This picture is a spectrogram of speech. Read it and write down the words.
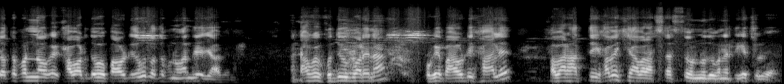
যতক্ষণ না ওকে খাবার দেবো পাউরুটি দেবো ততক্ষণ ওখান থেকে যাবে না। আর কাউকে ক্ষতিও করে না। ওকে পাউরুটি খাওয়ালে সবার হাত থেকে খাবে খেয়ে আবার আস্তে আস্তে অন্য দোকানের দিকে চলে যাবে।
